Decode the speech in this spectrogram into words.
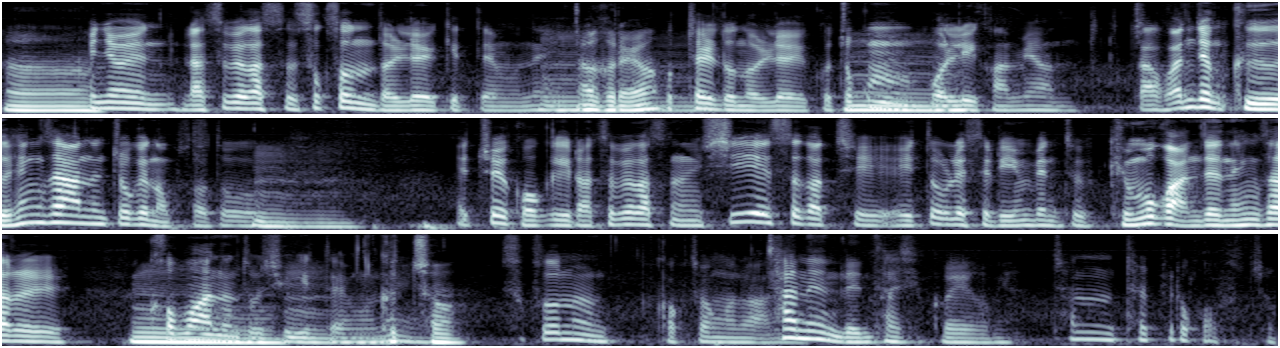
아, 왜냐면 라스베가스 숙소는 널려 있기 때문에 음. 아, 그래요? 호텔도 널려 있고 조금 음. 멀리 가면 그러니까 완전 그 행사하는 쪽엔 없어도 음. 애초에 거기 라스베가스는 CES 같이 AWS re:Invent 규모가 안 되는 행사를 음, 커버하는 도시이기 음. 때문에 그쵸. 숙소는 걱정을 안 차는 렌트하실 거예요 그러면? 차는 탈 필요가 없죠.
